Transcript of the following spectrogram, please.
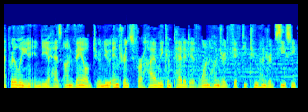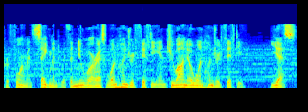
Aprilia India has unveiled two new entrants for highly competitive 150-200cc performance segment with the new RS 150 and Tuono 150. Yes,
